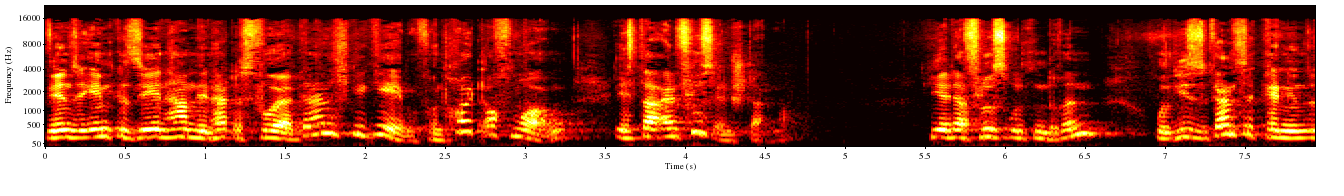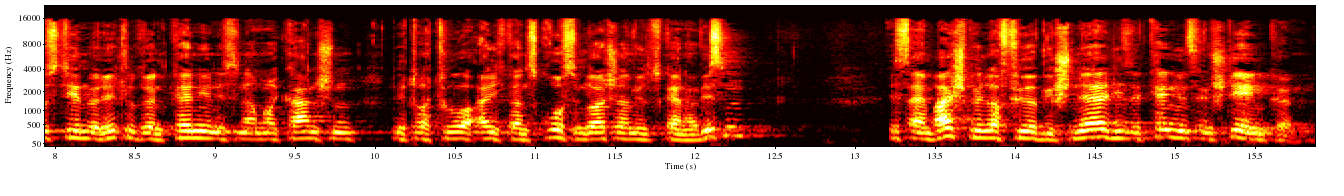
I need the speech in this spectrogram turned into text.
wenn Sie eben gesehen haben, den hat es vorher gar nicht gegeben. Von heute auf morgen ist da ein Fluss entstanden. Hier der Fluss unten drin. Und dieses ganze Canyon-System, der Little Grand Canyon, ist in der amerikanischen Literatur eigentlich ganz groß. In Deutschland will es keiner wissen. Ist ein Beispiel dafür, wie schnell diese Canyons entstehen können.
